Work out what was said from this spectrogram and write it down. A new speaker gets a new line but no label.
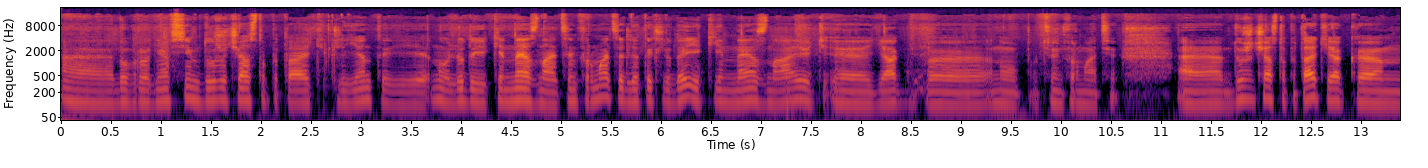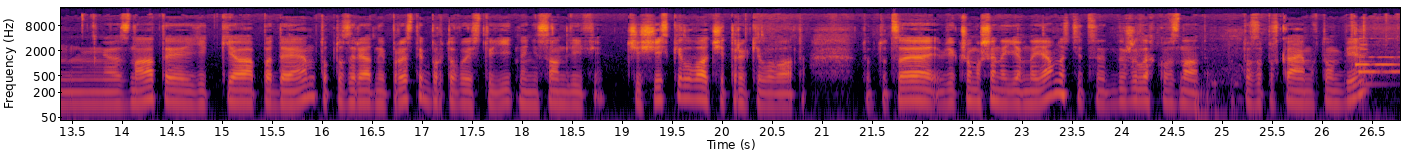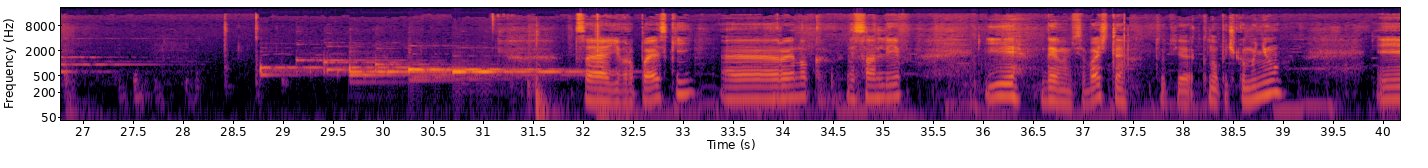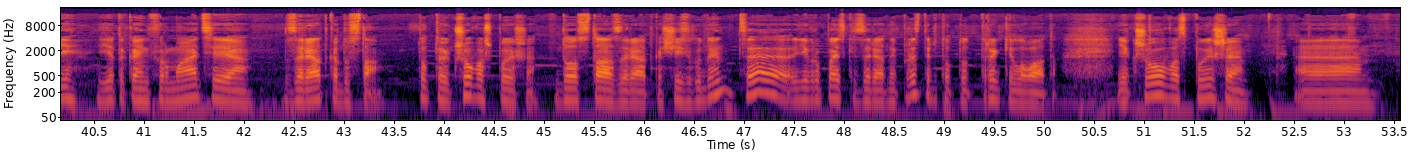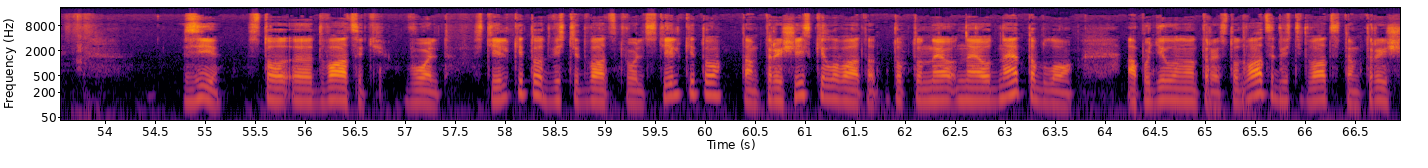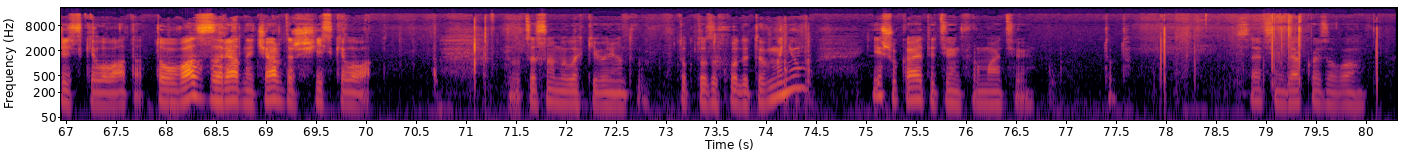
Е, Доброго дня всім. Дуже часто питають клієнти і ну, люди, які не знають. Це інформація для тих людей, які не знають е, як е, ну, цю інформацію. Дуже часто питають, як ем, знати, яка ПДМ, тобто зарядний пристрій бортовий, стоїть на Nissan Leaf. Чи 6 кВт, чи 3 кВт. Тобто, це, якщо машина є в наявності, це дуже легко знати. Тобто запускаємо автомобіль. Це європейський е, ринок Nissan Leaf. І дивимося, бачите, тут є кнопочка меню. І є така інформація: зарядка до 100. Тобто, якщо ваш пише до 100 зарядка 6 годин, це європейський зарядний пристрій, тобто 3 кВт. Якщо у вас пише е, зі 120 вольт стільки-то, 220 вольт стільки-то, там 3,6 кВт, тобто не, не одне табло, а поділено на 3. 120, 220, там 3,6 кВт, то у вас зарядний чардер 6 кВт. Ну, це самий легкий варіант. Тобто заходите в меню і шукаєте цю інформацію. Тобто, все, всім дякую за увагу.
